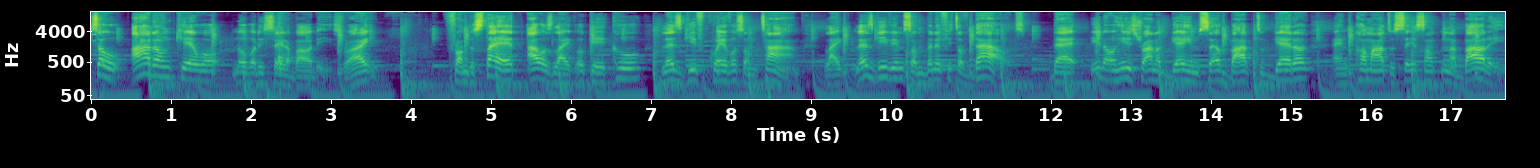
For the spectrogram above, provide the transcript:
So I don't care what nobody said about this, right? From the start, I was like, okay, cool. Let's give Quavo some time. Like, let's give him some benefit of doubt that you know he's trying to get himself back together and come out to say something about it.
